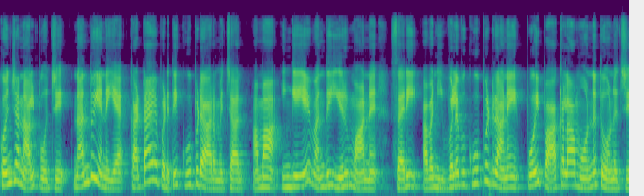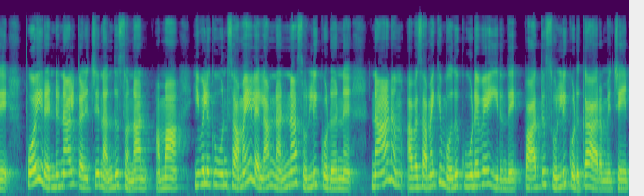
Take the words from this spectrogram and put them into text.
கொஞ்ச நாள் போச்சு. நந்து என்னைய கட்டாயப்படுத்தி கூப்பிட ஆரம்பிச்சான். அம்மா இங்கேயே வந்து இருமான்னு. சரி அவன் இவ்வளவு கூப்பிடுறானே போய் பார்க்கலாமோன்னு தோணுச்சு. போய் ரெண்டு நாள் கழிச்சு நந்து சொன்னான் அம்மா இவளுக்கு உன் சமையல் எல்லாம் நன்னா சொல்லி கொடுன்னு. நானும் அவ சமைக்கும்போது கூடவே இருந்து பார்த்து சொல்லி கொடுக்க ஆரம்பிச்சேன்.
